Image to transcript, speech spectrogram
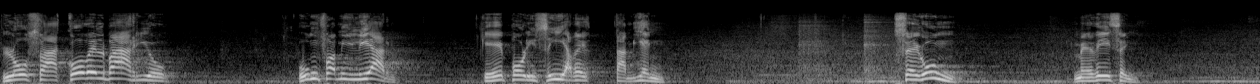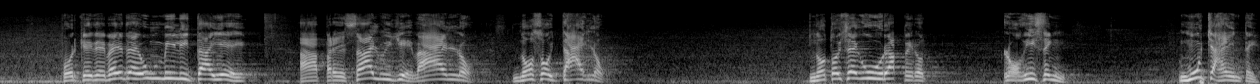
lo sacó del barrio un familiar que es policía también. Según me dicen, porque debe de un militar es apresarlo y llevarlo, no soltarlo. No estoy segura, pero lo dicen mucha gente,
